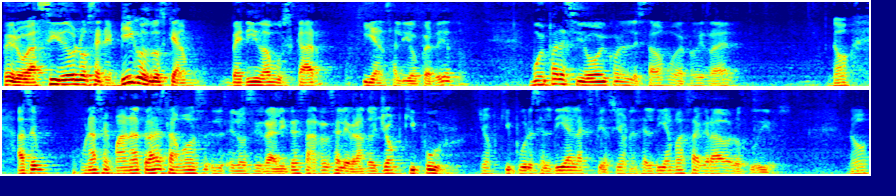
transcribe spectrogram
Pero ha sido los enemigos los que han venido a buscar y han salido perdiendo. Muy parecido hoy con el Estado moderno de Israel. ¿no? Hace una semana atrás estamos, los israelitas están celebrando Yom Kippur. Yom Kippur es el día de la expiación, es el día más sagrado de los judíos, ¿no?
